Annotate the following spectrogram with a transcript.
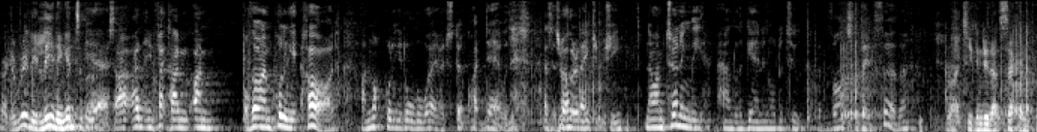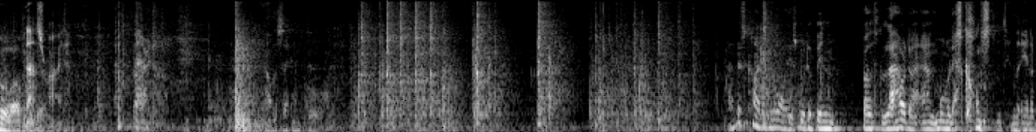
Right, you're really leaning into that. Yes, I, and in fact, I'm, I'm, although I'm pulling it hard, I'm not pulling it all the way. I just don't quite dare with it, as it's rather an ancient machine. Now I'm turning the handle again in order to advance the bed further. Right, so you can do that second pull after. That's that. right. There it is. Now the second pull. And this kind of noise would have been both louder and more or less constant in, the, in a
